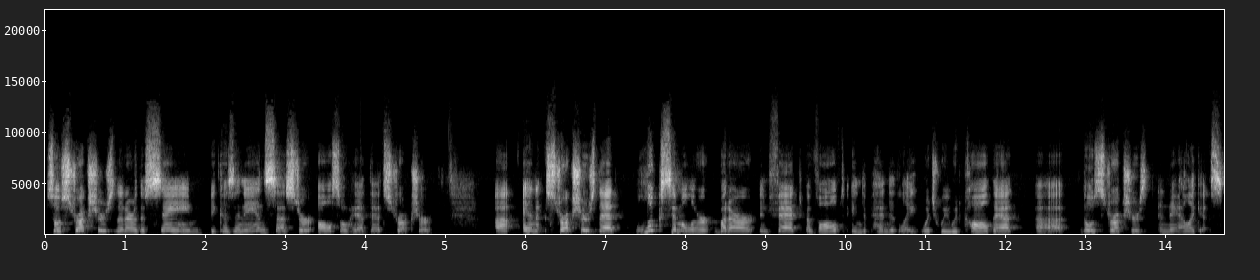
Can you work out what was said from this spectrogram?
So structures that are the same because an ancestor also had that structure. Uh, and structures that look similar but are in fact evolved independently, which we would call that uh, those structures analogous.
